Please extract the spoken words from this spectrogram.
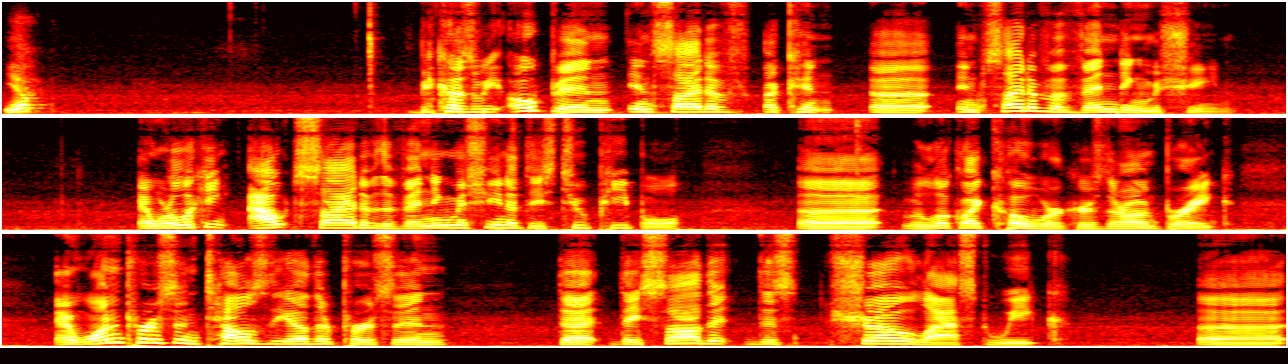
Yep. Because we open inside of a con- uh, inside of a vending machine, and we're looking outside of the vending machine at these two people, uh, who look like coworkers. They're on break, and one person tells the other person that they saw that this show last week, uh,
